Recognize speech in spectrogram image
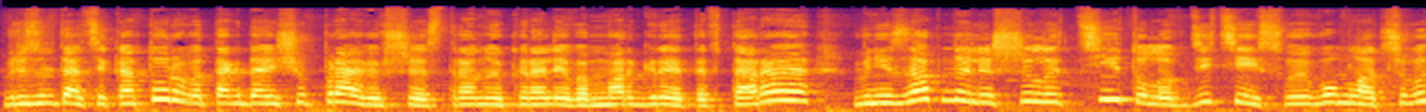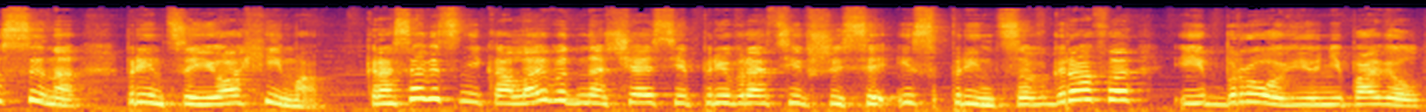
в результате которого тогда еще правившая страной королева Маргрета II внезапно лишила титулов детей своего младшего сына, принца Йоахима. Красавец Николай в одночасье превратившийся из принца в графа и бровью не повел.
